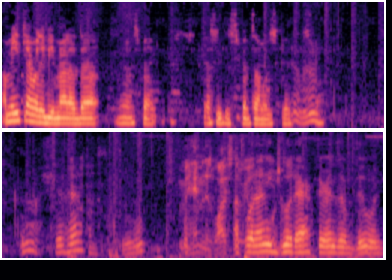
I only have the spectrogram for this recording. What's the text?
I mean you can't really be mad at that. You know, it's like, guess you can spend time with his kids. yeah, man. Nah, shit happens, you know? I mean, him and his wife. Still what any good though. actor ends up doing,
